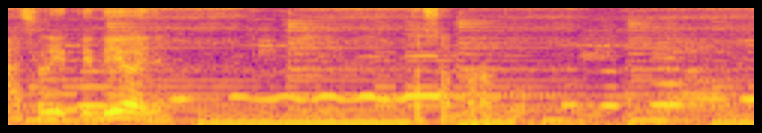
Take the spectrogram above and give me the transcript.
asli ti dia nya kesabar ada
